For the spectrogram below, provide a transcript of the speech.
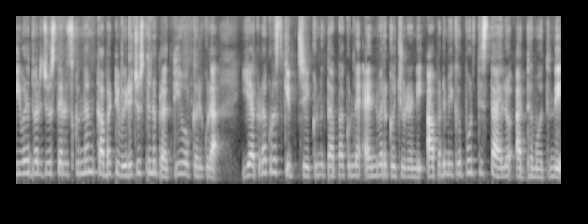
ఈ వీడియో ద్వారా చూసి తెలుసుకుందాం. కాబట్టి వీడియో చూస్తున్న ప్రతి ఒక్కరు కూడా ఎక్కడొక్కడ స్కిప్ చేయకుండా తప్పకుండా ఎండ్ వరకు చూడండి. అప్పుడు మీకు పూర్తి స్థాయిలో అర్థమవుతుంది.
